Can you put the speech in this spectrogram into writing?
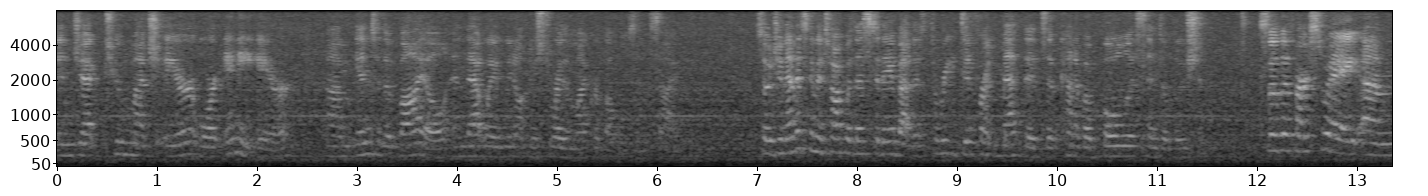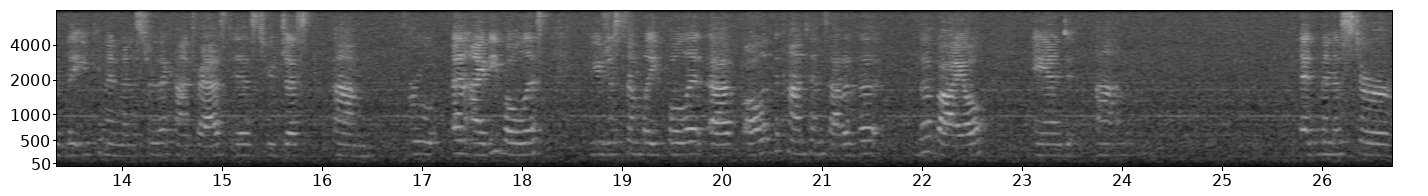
inject too much air or any air um, into the vial, and that way we don't destroy the microbubbles inside. So Jeanette is going to talk with us today about the three different methods of kind of a bolus and dilution. So the first way um, that you can administer the contrast is to just, um, through an IV bolus, you just simply pull it up, all of the contents out of the, the vial, and um, administer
